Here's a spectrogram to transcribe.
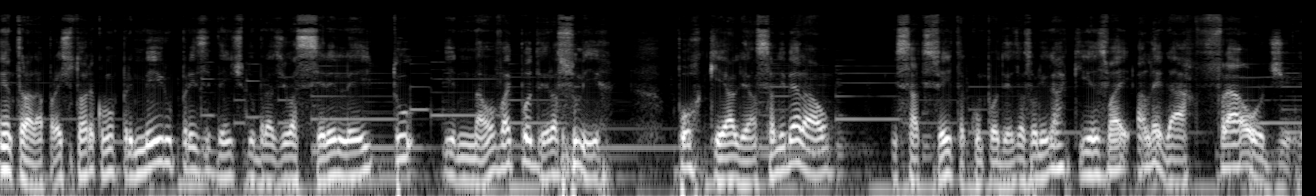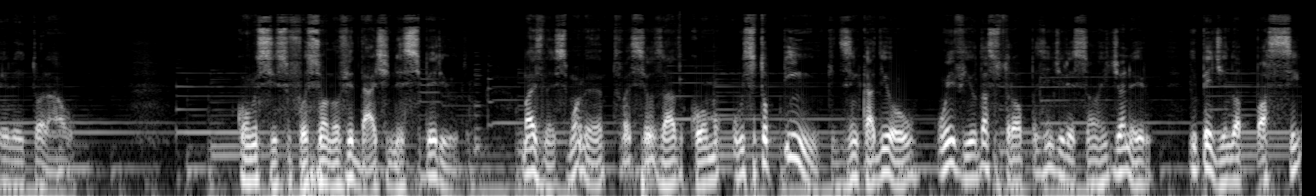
entrará para a história como o primeiro presidente do Brasil a ser eleito e não vai poder assumir, porque a Aliança Liberal, insatisfeita com o poder das oligarquias, vai alegar fraude eleitoral. Como se isso fosse uma novidade nesse período. Mas nesse momento vai ser usado como o estopim que desencadeou o envio das tropas em direção ao Rio de Janeiro, impedindo a posse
